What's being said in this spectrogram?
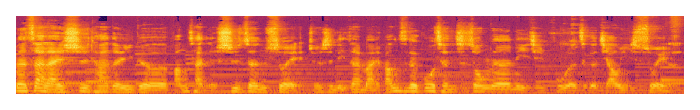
那再来是它的一个房产的市政税，就是你在买房子的过程之中呢，你已经付了这个交易税了。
